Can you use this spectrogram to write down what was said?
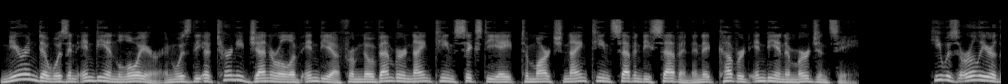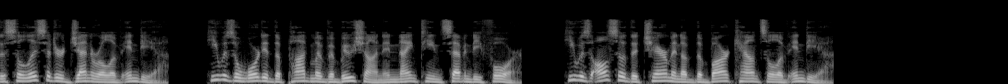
Niren De was an Indian lawyer and was the Attorney General of India from November 1968 to March 1977 and it covered Indian emergency. He was earlier the Solicitor General of India. He was awarded the Padma Vibhushan in 1974. He was also the chairman of the Bar Council of India.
